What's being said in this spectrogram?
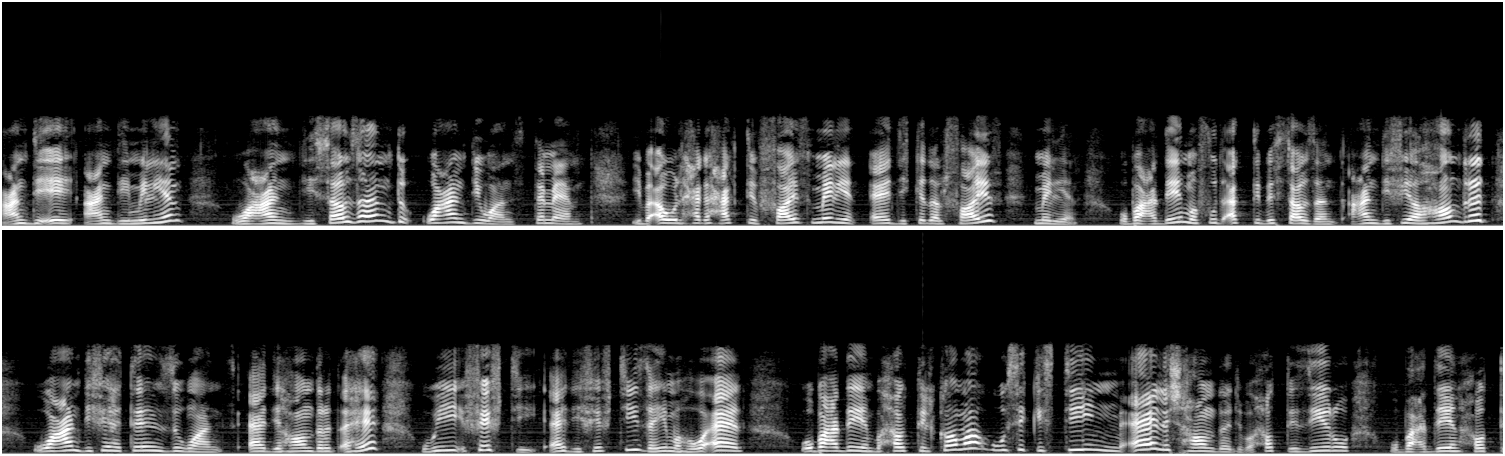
عندي إيه؟ عندي مليون وعندي 1000 وعندي وانز تمام. يبقى أول حاجة هكتب 5 مليون أدي كده ال 5 مليون وبعدين المفروض أكتب ال 1000 عندي فيها 100 وعندي فيها 10 وانز أدي 100 أهي و50 أدي 50 زي ما هو قال. وبعدين بحط ال comma و16 مقالش 100 يبقى أحط zero وبعدين حط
